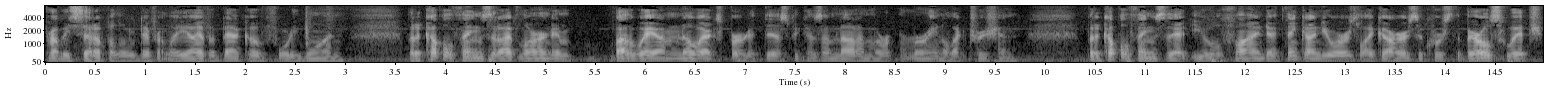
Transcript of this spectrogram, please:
probably set up a little differently. I have a Back Cove 41. But a couple of things that I've learned, and by the way, I'm no expert at this because I'm not a marine electrician. But a couple of things that you'll find, I think, on yours like ours. Of course, the barrel switch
